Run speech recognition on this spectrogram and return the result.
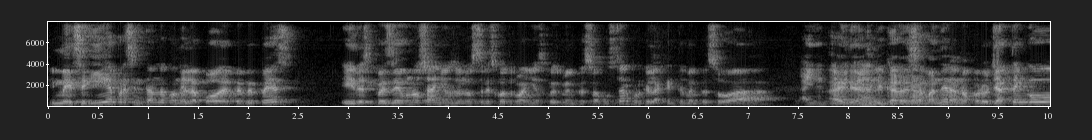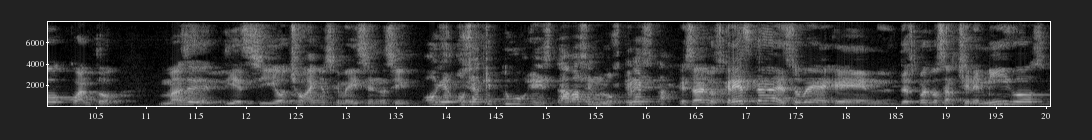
y me seguía presentando con el apodo de Pez. Y después de unos años, de unos 3, 4 años, pues me empezó a gustar porque la gente me empezó a, A a identificar. identificar de esa manera, ¿no? Pero ya tengo, ¿cuánto? Más de 18 años que me dicen así. Oye, o sea que tú estabas en los Cresta. Estaba en los Cresta, estuve en después los Archenemigos,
